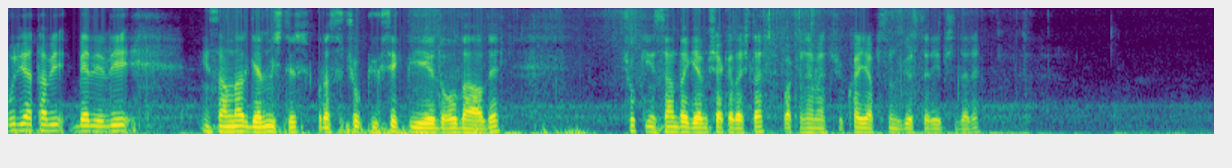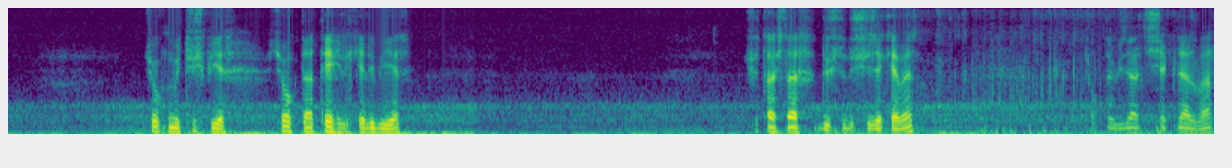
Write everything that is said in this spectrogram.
Buraya tabi belirli insanlar gelmiştir. Burası çok yüksek bir yerde olduğu halde çok insan da gelmiş arkadaşlar. Bakın hemen şu kay yapısını göstereyim sizlere. Çok müthiş bir yer. Çok da tehlikeli bir yer. Şu taşlar düştü düşecek hemen. Çok da güzel çiçekler var.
